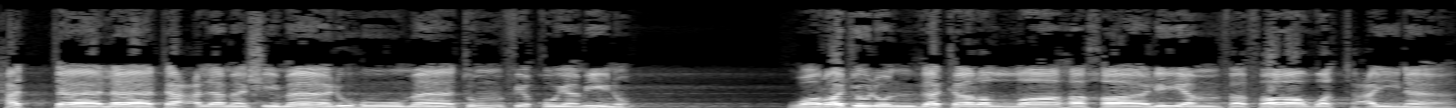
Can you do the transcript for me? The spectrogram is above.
حتى لا تعلم شماله ما تنفق يمينه. ورجل ذكر الله خاليا ففاضت عيناه.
